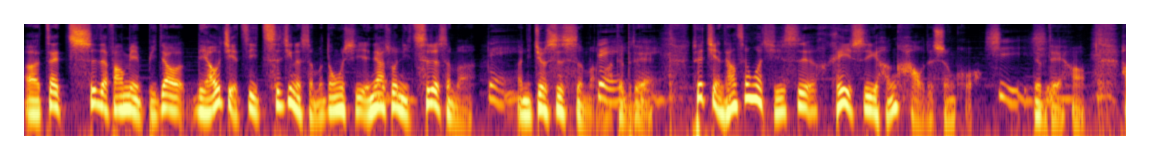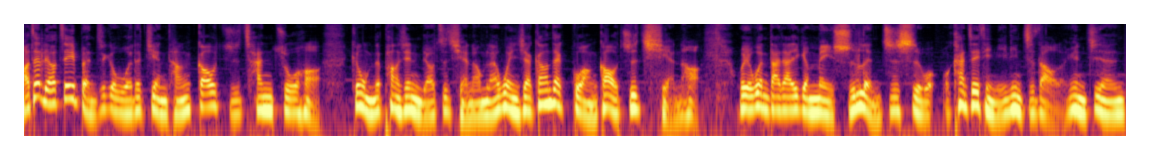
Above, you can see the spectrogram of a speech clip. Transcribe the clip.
呃，在吃的方面比较了解自己吃进了什么东西。人家说你吃了什么，对啊、呃，你就是什么嘛，对，对不对？对，所以减糖生活其实是可以是一个很好的生活，是，对不对？好，好，在聊这一本这个我的减糖高值餐桌哈，跟我们的胖仙女聊之前呢，我们来问一下，刚刚在广告之前哈，我也问大家一个美食冷知识，我我看这一题你一定知道了，因为你既然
